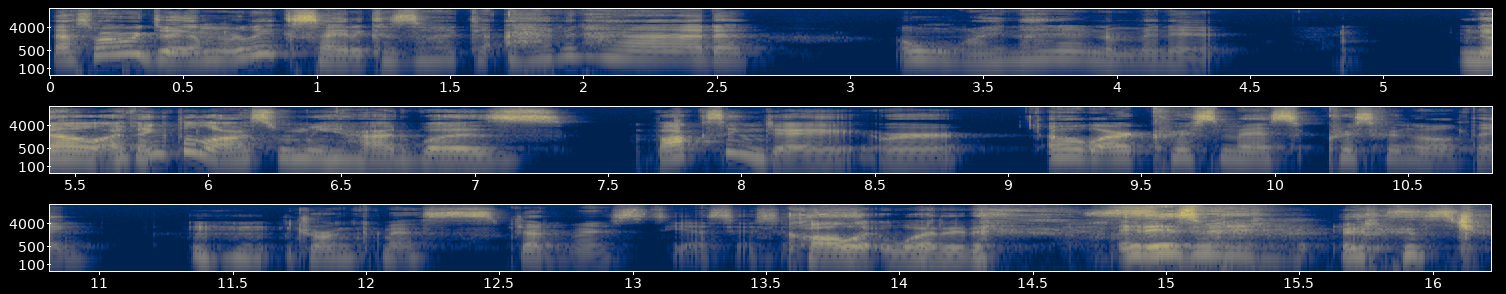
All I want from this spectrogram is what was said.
that's what we're doing. I'm really excited because like I haven't had a wine night in a minute. No, I think the last one we had was Boxing Day or Oh, our Christmas Kris Kringle thing. mhm, Drunk Miss. Drunk miss. Yes, yes, yes. Call it what it is. It is what it is. It is true.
